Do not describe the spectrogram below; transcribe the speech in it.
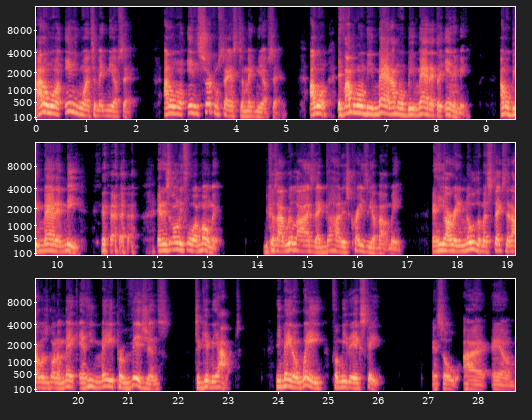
I don't want anyone to make me upset. I don't want any circumstance to make me upset. I want if I'm to be mad, I'm to be mad at the enemy. I'm to be mad at me. and it's only for a moment because I realized that God is crazy about me. And he already knew the mistakes that I was to make and he made provisions to get me out. He made a way for me to escape. And so I am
